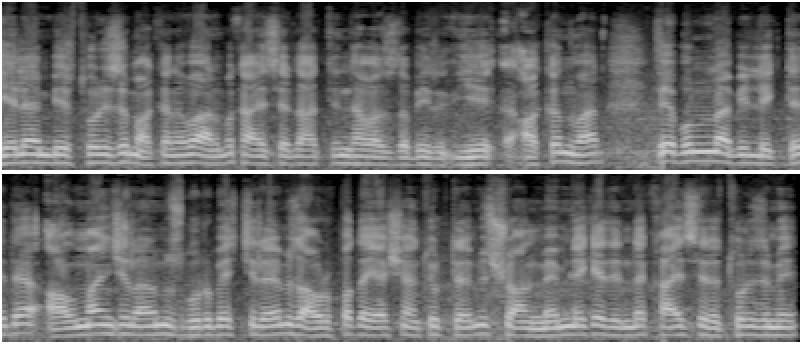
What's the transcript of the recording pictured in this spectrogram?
gelen bir turizm akını var mı? Kayseri'de haddinden fazla bir akın var ve bununla birlikte de Almancılarımız, gurbetçilerimiz, Avrupa'da yaşayan Türklerimiz şu an memleketinde Kayseri turizmi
